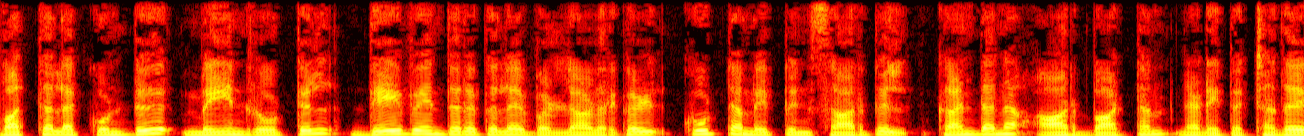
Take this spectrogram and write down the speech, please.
வத்தலக்குண்டு மெயின் ரோட்டில் தேவேந்திரகுல வெள்ளாளர்கள் கூட்டமைப்பின் சார்பில் கண்டன ஆர்ப்பாட்டம் நடைபெற்றது.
